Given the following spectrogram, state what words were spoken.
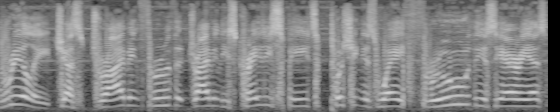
really just driving through the driving these crazy speeds, pushing his way through these areas.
